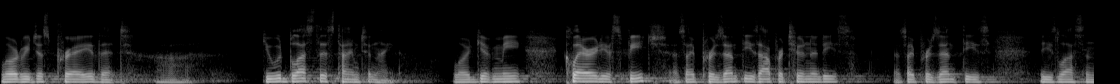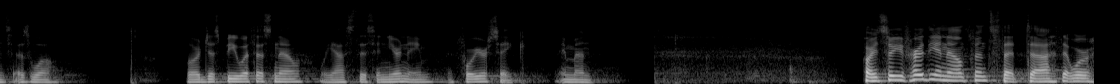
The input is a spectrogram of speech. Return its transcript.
Lord, we just pray that uh, you would bless this time tonight. Lord, give me clarity of speech as I present these opportunities, as I present these, these lessons as well. Lord, just be with us now. We ask this in your name and for your sake. Amen. All right, so you've heard the announcements that, uh, that we're,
